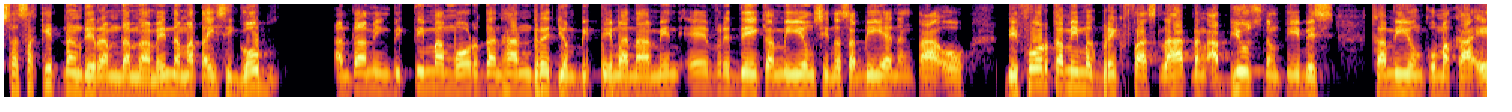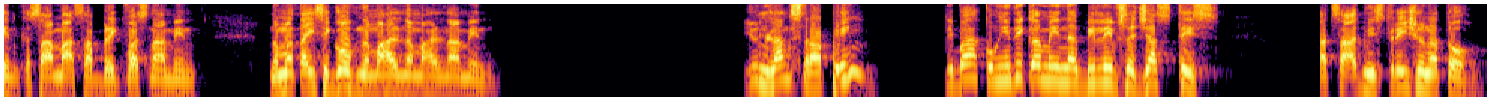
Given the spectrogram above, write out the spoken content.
sa sakit ng diramdam namin, namatay si Gob. Ang daming biktima, more than 100 yung biktima namin. Every day kami yung sinasabihan ng tao. Before kami mag-breakfast, lahat ng abuse ng TVs, kami yung kumakain kasama sa breakfast namin. Namatay si Gob na mahal na mahal namin. Yun lang, strapping. 'Di ba? Kung hindi kami nag-believe sa justice at sa administration na to,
